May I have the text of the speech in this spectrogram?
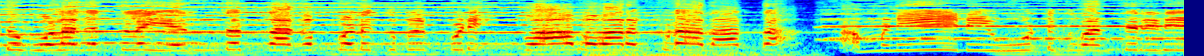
இந்த உலகத்துல எந்த தகப்படுக்கும் இப்படி பாவம் வரக்கூடாது ஆத்தா. அம்மனி நீ வீட்டுக்கு வந்துடுடி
